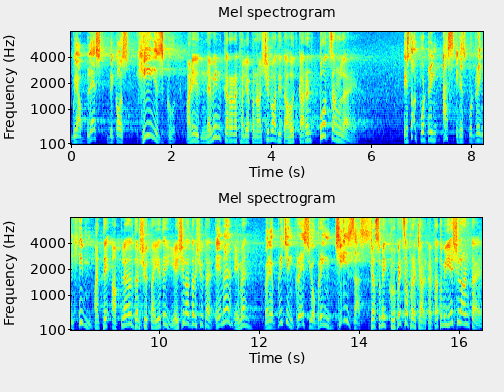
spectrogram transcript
we are blessed because He is good. आणि नवीन कराराखाली आपण आशीर्वादित आहोत कारण तो चांगला आहे It's not portraying us, it is portraying Him. आणि ते आपल्याला दर्शवत नाहीये ते येशूला दर्शवत आहे Amen. Amen. When you're preaching grace, you're bringing Jesus. ज्या तुम्ही कृपेचा प्रचार करता तुम्ही येशूला आणताय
